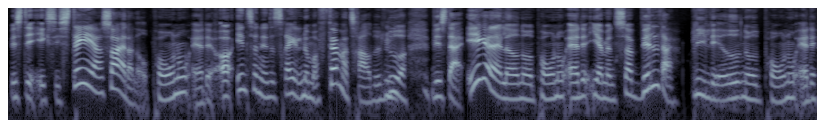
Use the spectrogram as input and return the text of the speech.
hvis det eksisterer, så er der lavet porno af det. Og internettets regel nummer 35 lyder, hvis der ikke er lavet noget porno af det, jamen så vil der blive lavet noget porno af det.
